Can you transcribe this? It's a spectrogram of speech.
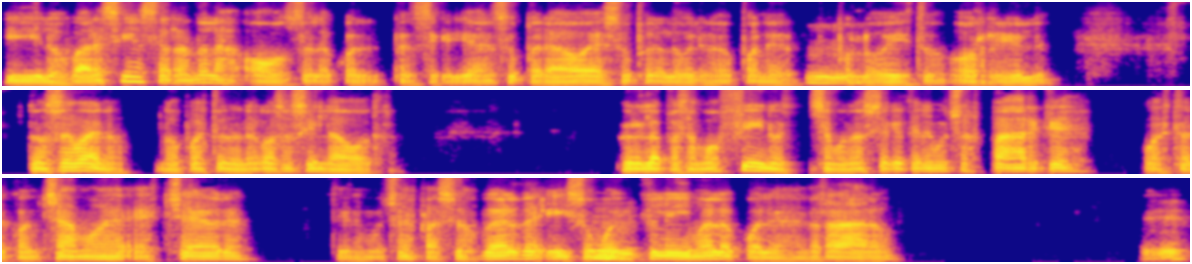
Y los bares siguen cerrando a las 11, la cual pensé que ya habían superado eso, pero lo volvieron a poner, por lo visto, horrible. Entonces, bueno, no puedes tener una cosa sin la otra. Pero la pasamos fino. Chamo sé que tiene muchos parques, o estar con chamos es, chévere, tiene muchos espacios verdes, y hizo buen clima, lo cual es raro. Sí.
